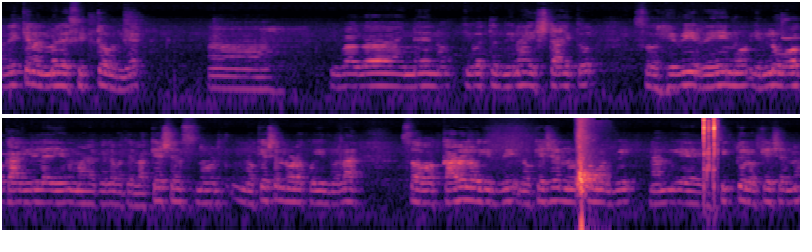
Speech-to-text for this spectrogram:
ಅದಕ್ಕೆ ನನ್ನ ಮೇಲೆ ಸಿಟ್ಟು ಅವನಿಗೆ. ಇವಾಗ ಇನ್ನೇನು, ಇವತ್ತಿನ ದಿನ ಇಷ್ಟ ಆಯಿತು ಸೊ ಹೆವಿ ರೈನು ಎಲ್ಲೂ ಹೋಗೋಕ್ಕಾಗಲಿಲ್ಲ ಏನು ಮಾಡೋಕ್ಕಿಲ್ಲ ಮತ್ತು ಲೊಕೇಶನ್ಸ್ ನೋಡಿ ಲೊಕೇಶನ್ ನೋಡೋಕೆ ಹೋಗಿದ್ವಲ್ಲ? ಸೊ ಅವಾಗ ಕಾರಲ್ಲಿ ಹೋಗಿದ್ವಿ. ಲೊಕೇಶನ್ ನೋಡ್ಕೊಂಡು ಹೋದ್ವಿ. ನಮಗೆ ಸಿಕ್ತು ಲೊಕೇಶನ್ನು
